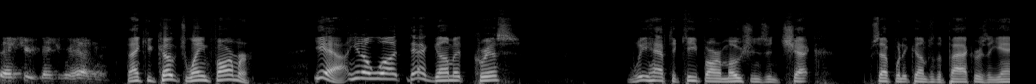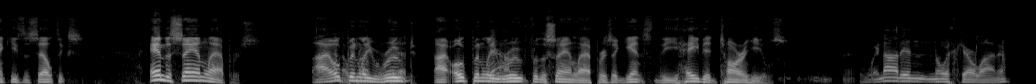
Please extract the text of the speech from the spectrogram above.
Thank you. Thank you for having me. Thank you, Coach Wayne Farmer. Yeah, you know what, Dad Dadgummit, Chris, we have to keep our emotions in check, except when it comes to the Packers, the Yankees, the Celtics, and the Sandlappers. I openly root. I openly Yeah. root for the Sandlappers against the hated Tar Heels. We're not in North Carolina.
